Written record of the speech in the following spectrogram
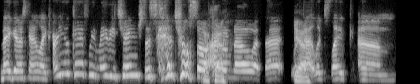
Megan was kind of like, "Are you okay if we maybe change the schedule?" So okay. I don't know what that what yeah. that looks like. Um,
